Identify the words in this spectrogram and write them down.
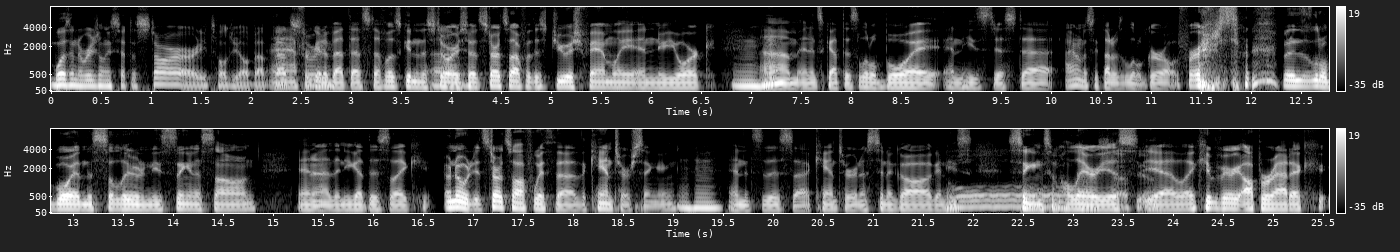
wasn't originally set to star. I already told you all about that. Story. forget about that stuff. Let's get into the story. Um, so it starts off with this Jewish family in New York, Mhm. um, and it's got this little boy, and he's just. Uh, I honestly thought it was a little girl at first, but it's this little boy in this saloon, and he's singing a song, and uh, then you got this like. Oh no! It starts off with uh, the cantor singing, Mhm. and it's this uh, cantor in a synagogue, and he's Oh, singing some hilarious, stuff, yeah. like very operatic,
